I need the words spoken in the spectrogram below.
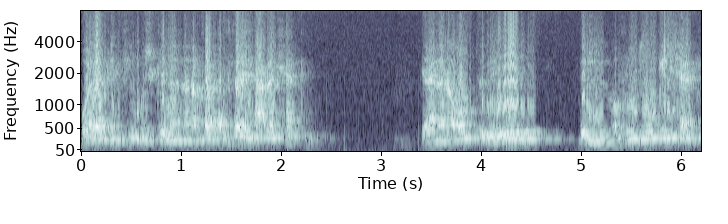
ولكن في مشكلة إن أنا افترق على الحاكم. يعني أنا قمت بايه؟ بالمفروض يوجي الحاكم.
